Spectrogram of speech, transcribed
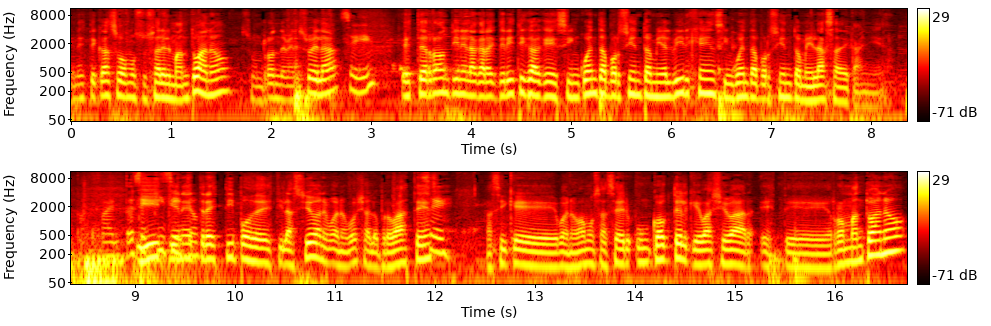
En este caso vamos a usar el mantuano, es un ron de Venezuela. Sí. Este ron tiene la característica que es 50% miel virgen, 50% melaza de caña. Perfecto. Es y exquisito. tiene tres tipos de destilaciones. Bueno, vos ya lo probaste. Sí. Así que, bueno, vamos a hacer un cóctel que va a llevar este ron mantuano.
